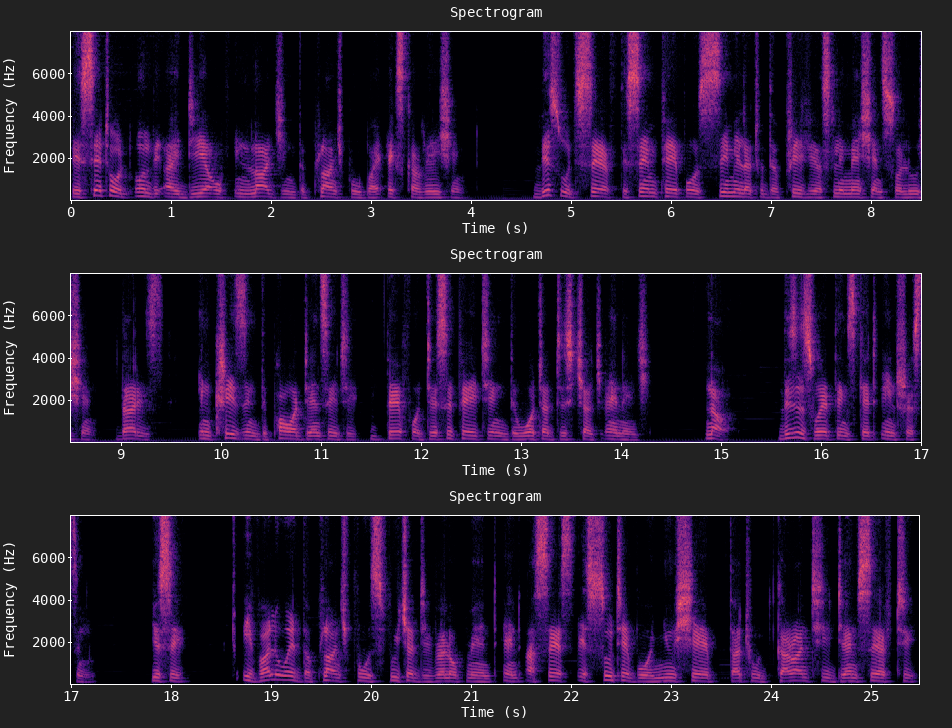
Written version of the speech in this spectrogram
they settled on the idea of enlarging the plunge pool by excavation. This would serve the same purpose similar to the previously mentioned solution, that is, increasing the power density, therefore dissipating the water discharge energy. Now, this is where things get interesting. You see, to evaluate the plunge pool's future development and assess a suitable new shape that would guarantee dam safety.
